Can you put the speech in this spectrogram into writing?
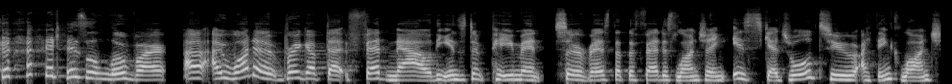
it is a low bar. Uh, I want to bring up that FedNow, the instant payment service that the Fed is launching, is scheduled to, I think, launch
